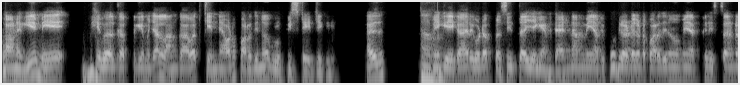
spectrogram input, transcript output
ගාන ගියේ. මේ මේ වර්ල්ඩ් කප් එකේ මචං ලංකාවත් කෙන්යාවට පරදිනවා ගෲප් ස්ටේජ් එකේ. හරිද? මේක ඒකාරය ගොඩ ප්‍රසිද්ධයි. ගැන දැන්නම් මේ අපි පොඩි රටකට පරදිනවා මේ ඇෆ්ගනිස්තානට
